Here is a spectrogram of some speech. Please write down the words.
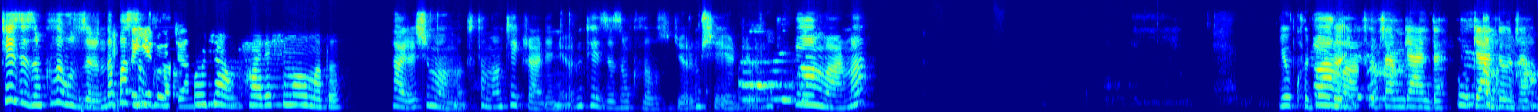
Tez yazım kılavuzlarında basın kılavuzu Hocam paylaşım olmadı. Paylaşım olmadı. Tamam tekrar deniyorum. Tez yazım kılavuzu diyorum. Şehir diyorum. Şu an var mı? Yok Şu an hocam. var. Evet hocam geldi. Geldi hocam.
